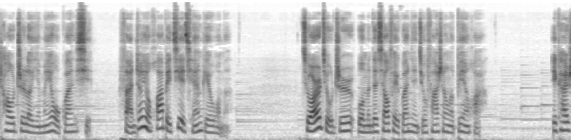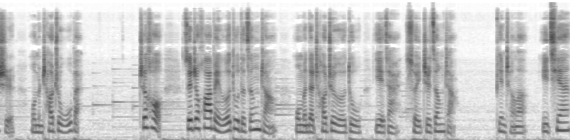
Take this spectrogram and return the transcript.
超支了也没有关系，反正有花呗借钱给我们。久而久之，我们的消费观念就发生了变化。一开始我们超支五百，之后随着花呗额度的增长，我们的超支额度也在随之增长，变成了一千、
